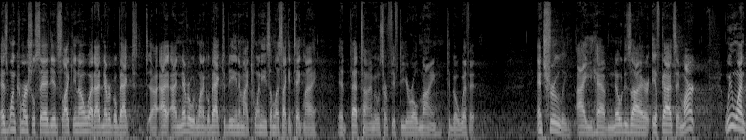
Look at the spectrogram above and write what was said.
as one commercial said, it's like, you know what, I'd never go back, to, I, I never would want to go back to being in my 20s unless I could take my, at that time, it was her 50 year old mind to go with it. And truly, I have no desire. If God said, Mark, we want,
